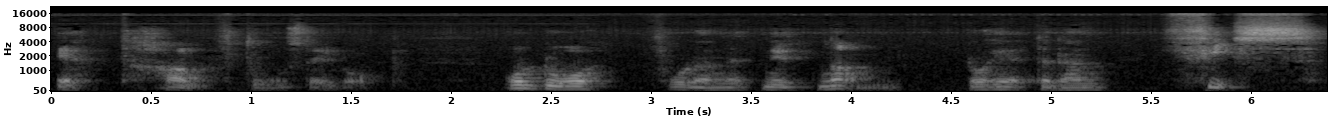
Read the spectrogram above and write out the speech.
ett halvt tonsteg upp. Och då får den ett nytt namn. Då heter den Fiss.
